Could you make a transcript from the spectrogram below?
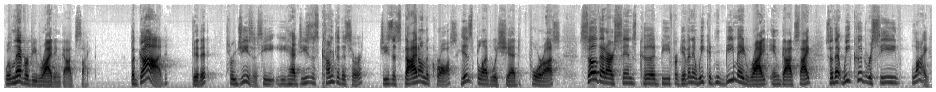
We'll never be right in God's sight. But God did it through Jesus. He, he had Jesus come to this earth. Jesus died on the cross. His blood was shed for us so that our sins could be forgiven and we could be made right in God's sight, so that we could receive life.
